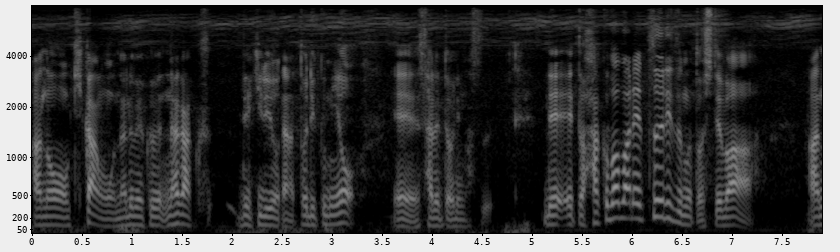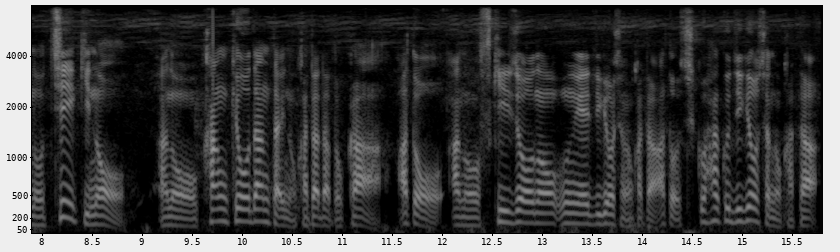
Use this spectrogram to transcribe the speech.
あの、期間をなるべく長くできるような取り組みを、えー、されております。で、えっと、白馬バレーツーリズムとしては、あの、地域の、あの、環境団体の方だとか、あと、あの、スキー場の運営事業者の方、あと、宿泊事業者の方、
